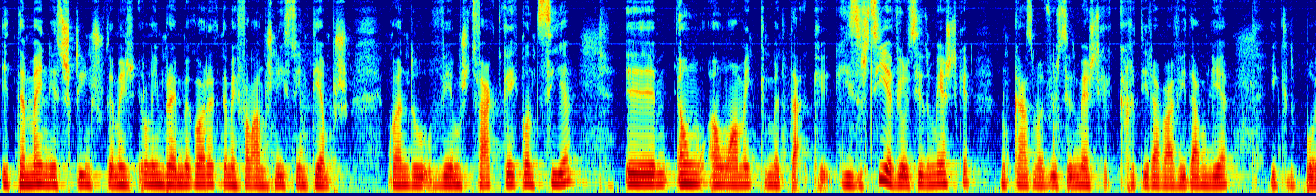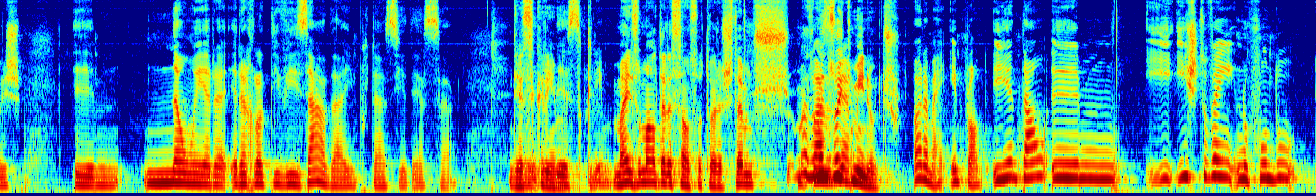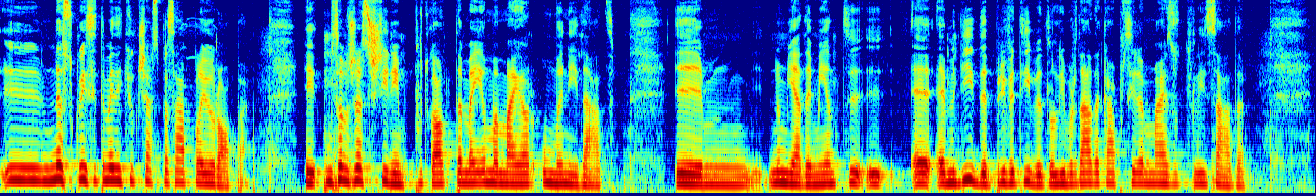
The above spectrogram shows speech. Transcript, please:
e também nesses crimes, porque também lembrei-me agora que também falámos nisso em tempos, quando vemos de facto o que acontecia. eh, a, um, a um homem que, mata, que, que, exercia a violência doméstica, no caso, uma violência doméstica que retirava a vida à mulher e que depois eh, não era, era relativizada a importância dessa. Desse eh, crime. desse crime. Mais uma alteração, doutora. Estamos mais ou menos oito minutos. Ora bem, e pronto. E então, um, isto vem, no fundo, na sequência também daquilo que já se passava pela Europa. Começamos a assistir em Portugal também a uma maior humanidade. Ehm, nomeadamente eh, a, medida privativa de liberdade acaba por ser a mais utilizada.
